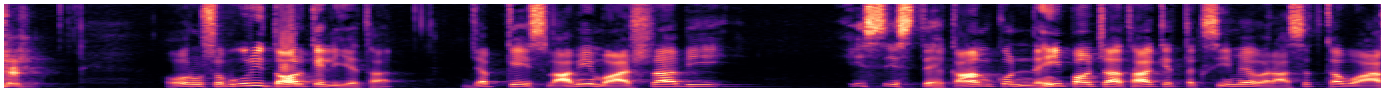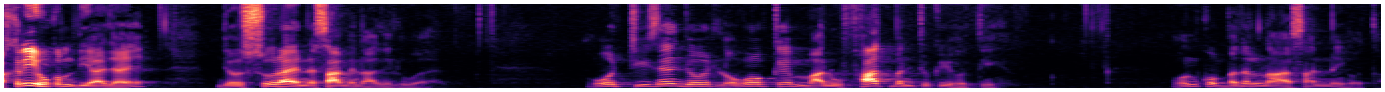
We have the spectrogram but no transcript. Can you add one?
اور اس عبوری دور کے لیے تھا جبکہ اسلامی معاشرہ بھی اس استحکام کو نہیں پہنچا تھا کہ تقسیم وراثت کا وہ آخری حکم دیا جائے جو سورہ نساء میں نازل ہوا ہے۔ وہ چیزیں جو لوگوں کے معلوفات بن چکی ہوتی ہیں، ان کو بدلنا آسان نہیں ہوتا۔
